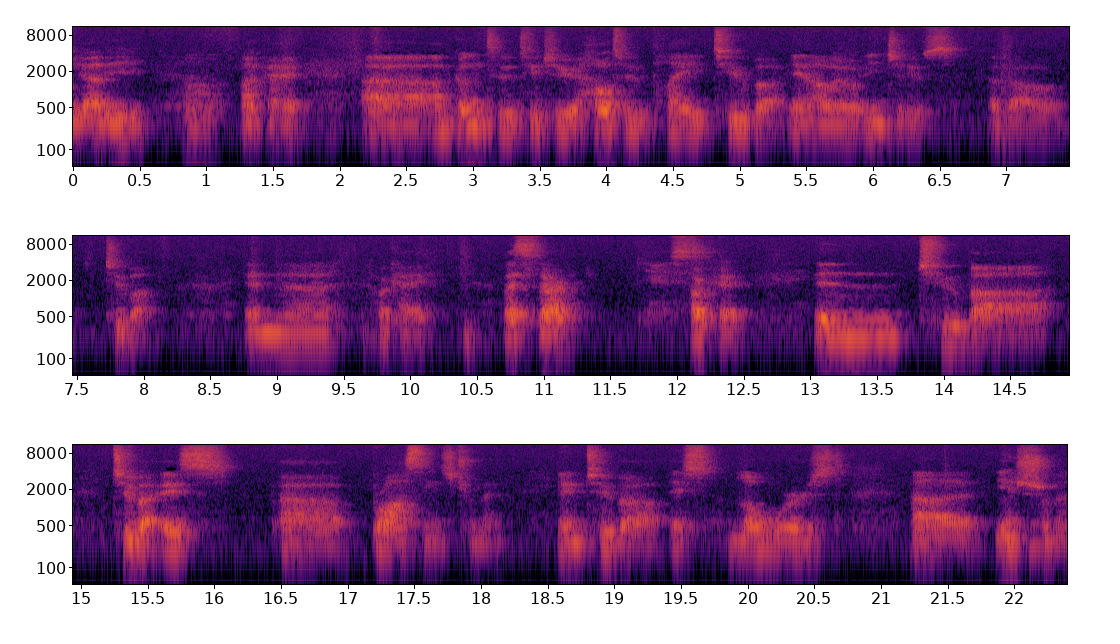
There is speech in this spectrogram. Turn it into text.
Yadi. Okay. Uh, I'm going to teach you how to play tuba, and I will introduce about tuba. And uh, okay, let's start. Yes. Okay. In tuba, tuba is a brass instrument, and tuba is lowest uh, instrument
